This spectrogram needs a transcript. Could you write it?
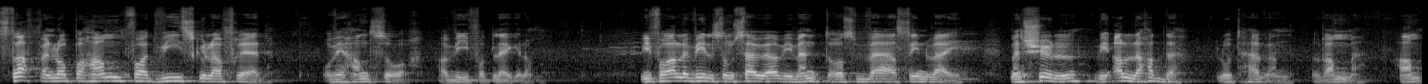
Straffen lå på ham for at vi skulle ha fred og ved hans år har vi fått legedom. Vi får alle vill som sauer, vi venter oss hver sin vei. Men skylden vi alle hadde, lot Herren ramme ham.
